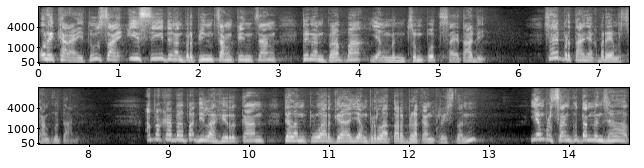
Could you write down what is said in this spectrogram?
Oleh karena itu saya isi dengan berbincang-bincang dengan bapak yang menjemput saya tadi. Saya bertanya kepada yang bersangkutan, Apakah Bapak dilahirkan dalam keluarga yang berlatar belakang Kristen? Yang bersangkutan menjawab,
